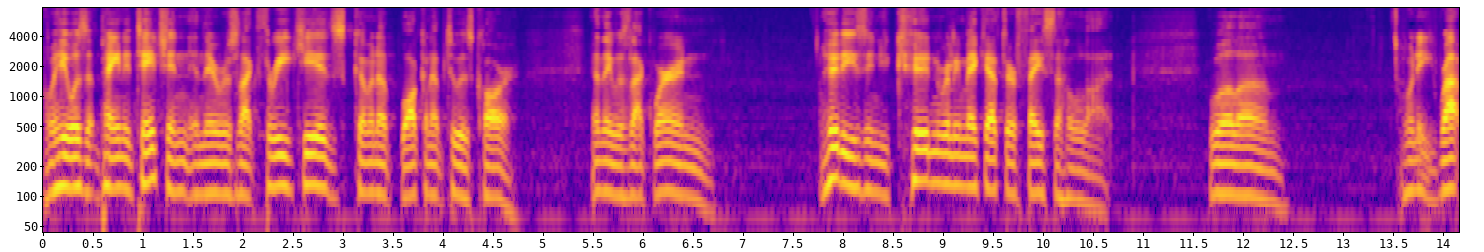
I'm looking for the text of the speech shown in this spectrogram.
Well, he wasn't paying attention, and there was like three kids coming up, walking up to his car, and they was like wearing hoodies, and you couldn't really make out their face a whole lot. Well, um, when he right,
